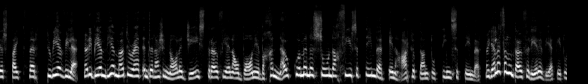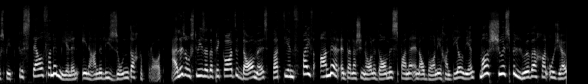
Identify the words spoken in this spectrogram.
eers tyd vir twee wiele. Nou die BMW Motorrad Internasionale GS Trofee in Albanië begin nou komende Sondag 4 September en hardloop dan tot 10 September. Nou julle sal onthou verlede week het ons met Christel van der Meulen en Hanelie Sondag gepraat. Hulle is ons twee Suid-Afrikaanse dames wat teen vyf ander internasionale damesspanne in Albanië gaan deelneem, maar soos beloof gaan ons jou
